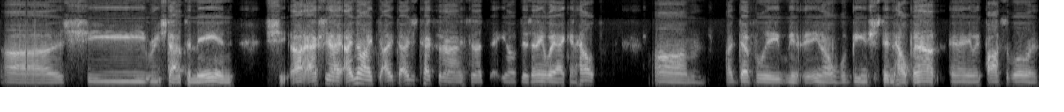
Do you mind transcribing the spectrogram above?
Uh, she reached out to me and she uh, actually I, I know I, I I just texted her and I said you know if there's any way I can help, um, I definitely you know would be interested in helping out in any way possible and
